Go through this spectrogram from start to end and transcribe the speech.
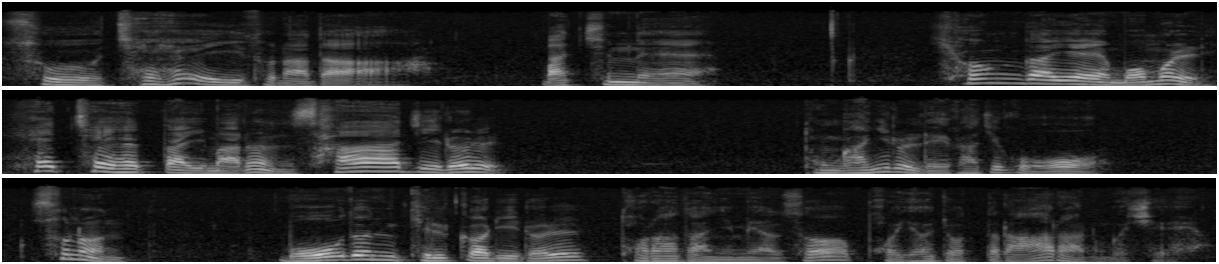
수체해이순하다. 마침내 형가의 몸을 해체했다 이 말은 사지를 동강이를 내 가지고 수는 모든 길거리를 돌아다니면서 보여줬더라라는 것이에요.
